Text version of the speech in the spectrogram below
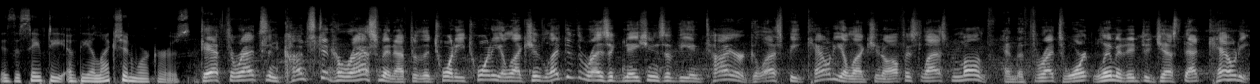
is the safety of the election workers. Death threats and constant harassment after the 2020 election led to the resignations of the entire Gillespie County election office last month. And the threats weren't limited to just that county.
